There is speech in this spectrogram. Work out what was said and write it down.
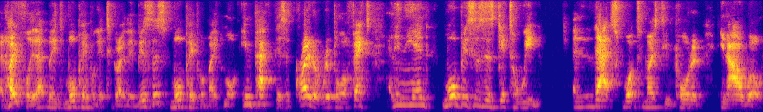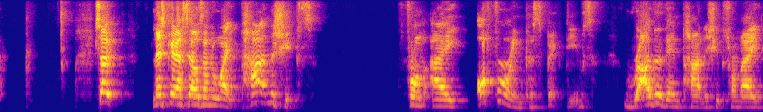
And hopefully that means more people get to grow their business, more people make more impact, there's a greater ripple effect, and in the end, more businesses get to win. And that's what's most important in our world. So let's get ourselves underway. Partnerships from a offering perspectives rather than partnerships from a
